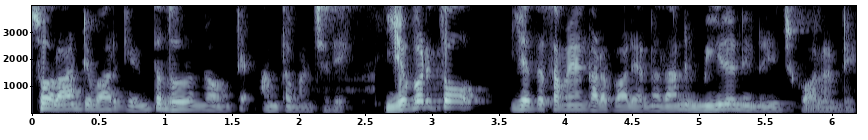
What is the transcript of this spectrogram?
సో అలాంటి వారికి ఎంత దూరంగా ఉంటే అంత మంచిది. ఎవరితో ఎంత సమయం గడపాలి అన్నదాన్ని మీరే నిర్ణయించుకోవాలండి.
